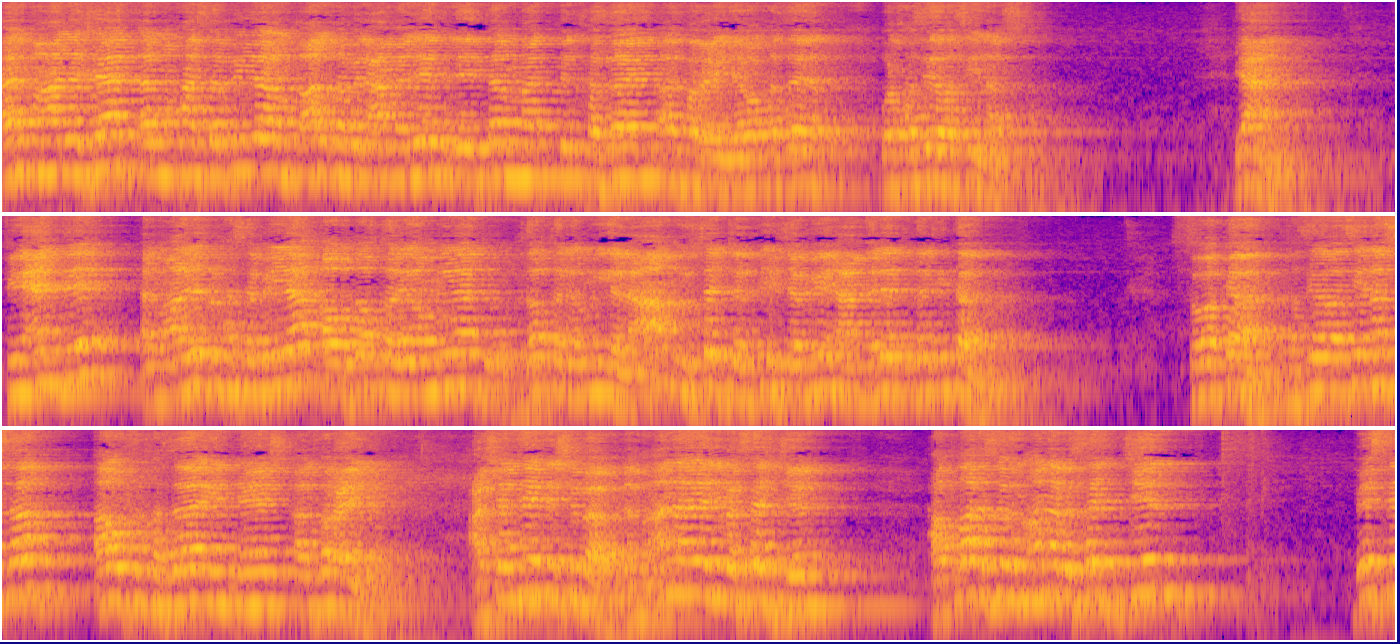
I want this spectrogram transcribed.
المعالجات المحاسبية المتعلقة بالعمليات اللي تمت في الخزائن الفرعية والخزائن والخزينة الرئيسية نفسها. يعني في عندي المعالجات المحاسبية أو الدفتر اليومية الدفتر اليومية العام يسجل فيه جميع العمليات التي تمت. سواء كان الخزينة الرئيسية نفسها أو في الخزائن إيش؟ الفرعية. عشان هيك يا شباب لما أنا أجي بسجل هتلاحظوا انه أنا بسجل باسم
